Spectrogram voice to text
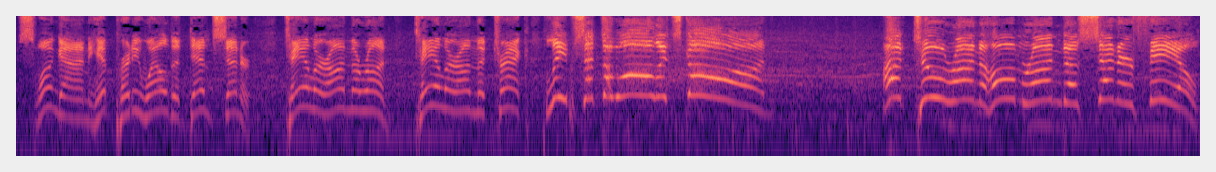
Swung on, hit pretty well to dead center. Taylor on the run. Taylor on the track. Leaps at the wall. It's gone! A two run home run to center field.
